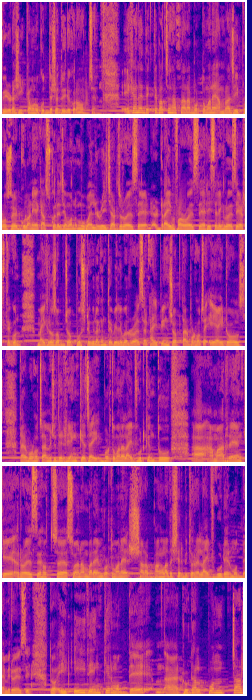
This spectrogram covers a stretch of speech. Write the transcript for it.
ভিডিওটা শিক্ষামূলক উদ্দেশ্যে তৈরি করা। হচ্ছে। এখানে দেখতে পাচ্ছেন আপনারা, বর্তমানে আমরা যেই প্রজেক্টগুলো নিয়ে কাজ করে, যেমন মোবাইল রিচার্জ রয়েছে ড্রাইভ অফার রয়েছে রিসেলিং রয়েছে এডস দেখুন মাইক্রোসফট জব পোস্ট এগুলো কিন্তু অ্যাভেলেবল রয়েছে। টাইপিং জব তারপর হচ্ছে এআই টুলস তারপর হচ্ছে আমি যদি র্যাঙ্কে যাই, বর্তমানে লাইভগুড কিন্তু আমার র্যাঙ্কে রয়েছে হচ্ছে ছয় নম্বরে আমি বর্তমানে সারা বাংলাদেশের ভিতরে লাইভগুডের মধ্যে আমি রয়েছি। তো এই এই র্যাঙ্কের মধ্যে টোটাল পঞ্চাশ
